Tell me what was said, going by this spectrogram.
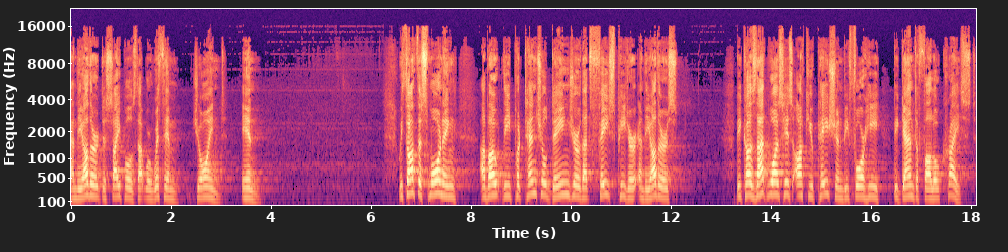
and the other disciples that were with him joined in. We thought this morning about the potential danger that faced Peter and the others because that was his occupation before he began to follow Christ.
